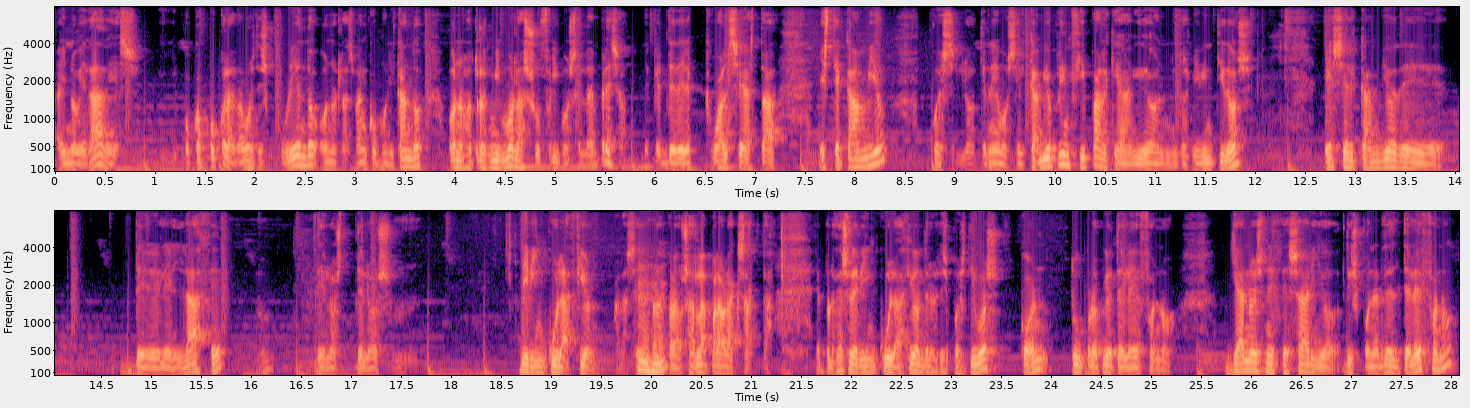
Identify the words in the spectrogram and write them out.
hay novedades poco a poco las vamos descubriendo o nos las van comunicando o nosotros mismos las sufrimos en la empresa. Depende de cuál sea esta, este cambio, pues lo tenemos. El cambio principal que ha habido en 2022 es el cambio de, del enlace de, los, de los de vinculación, para, para, usar la palabra exacta. El proceso de vinculación de los dispositivos con tu propio teléfono. Ya no es necesario disponer del teléfono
